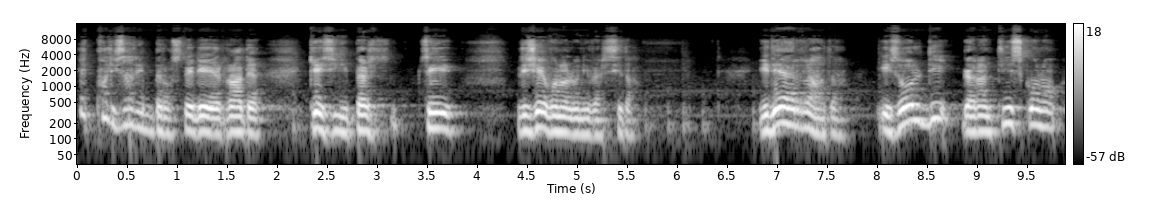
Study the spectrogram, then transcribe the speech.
E quali sarebbero queste idee errate che si, per, si ricevono all'università? Idea errata. I soldi garantiscono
